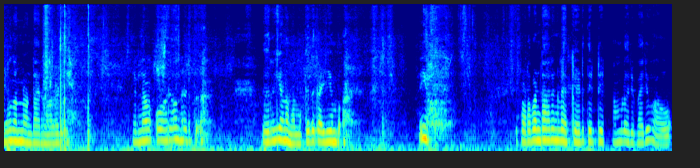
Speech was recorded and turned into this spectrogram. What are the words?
മൂന്നെണ്ണം ഉണ്ടായിരുന്നു ആൾറെഡി എല്ലാം ഓരോന്നെടുത്ത് എറിയണം നമുക്കിത് കഴിയുമ്പോൾ അയ്യോ ഈ പടഭണ്ഡാരങ്ങളെയൊക്കെ എടുത്തിട്ട് നമ്മളൊരു പരുവാവും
